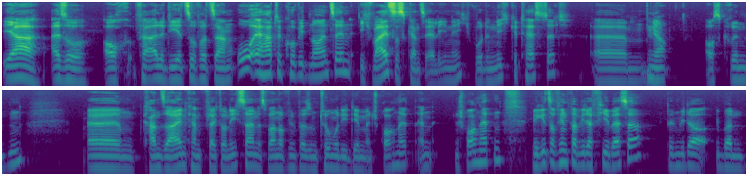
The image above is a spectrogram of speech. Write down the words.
Ja, also auch für alle, die jetzt sofort sagen, oh, er hatte Covid-19. Ich weiß es ganz ehrlich nicht, wurde nicht getestet. Ähm, Ja. Aus Gründen. Ähm, kann sein, kann vielleicht auch nicht sein. Es waren auf jeden Fall Symptome, die dem entsprochen hätten. Entsprochen hätten. Mir geht es auf jeden Fall wieder viel besser. Bin wieder über den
